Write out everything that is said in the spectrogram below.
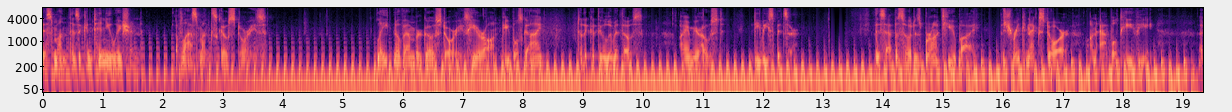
This month is a continuation of last month's ghost stories. Late November ghost stories here on People's Guide to the Cthulhu Mythos. I am your host, DB Spitzer. This episode is brought to you by The Shrink Next Door on Apple TV, a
